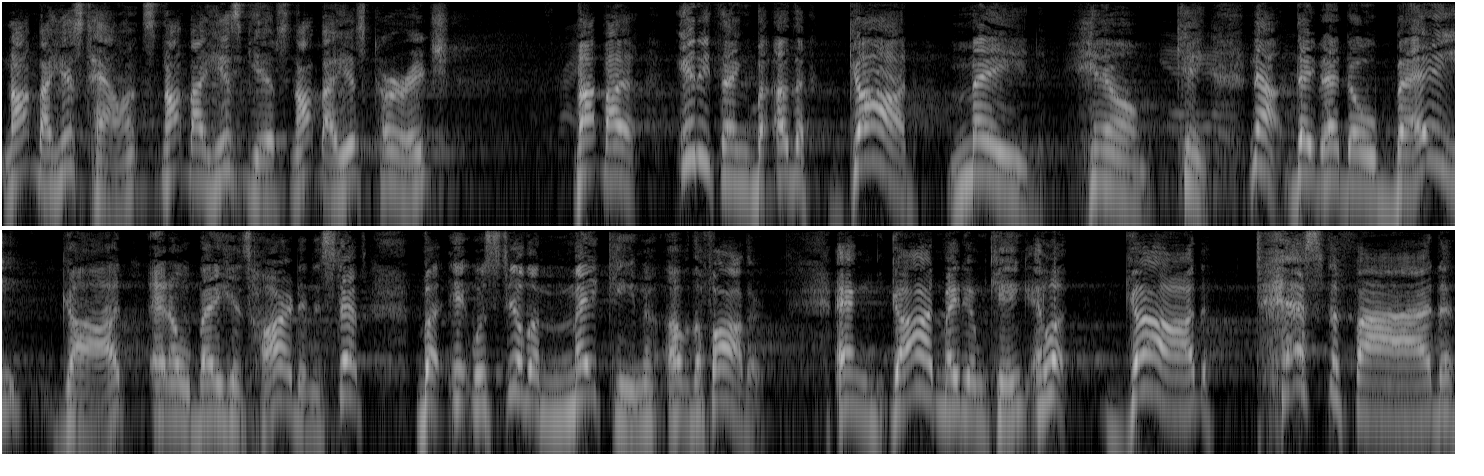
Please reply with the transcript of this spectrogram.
not by his talents, not by his gifts, not by his courage, not by anything but other. God made him king. Now, David had to obey God and obey his heart and his steps, but it was still the making of the Father. And God made him king. And look, God testified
